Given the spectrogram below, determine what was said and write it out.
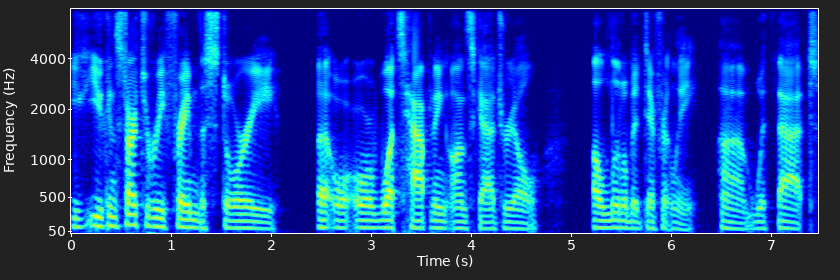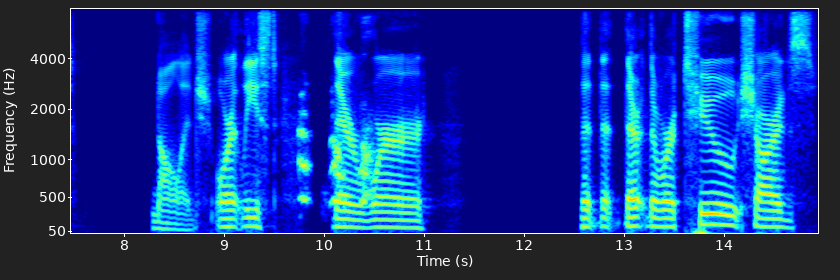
you you can start to reframe the story uh, or or what's happening on Scadrial a little bit differently um, with that knowledge, or at least there were that the, there there were two shards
